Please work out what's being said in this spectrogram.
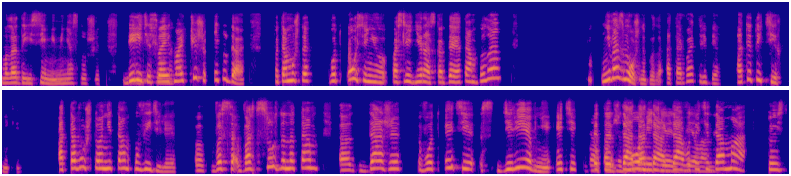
молодые семьи меня слушают, берите своих Девчонок. мальчишек и туда, потому что вот осенью, последний раз, когда я там была, невозможно было оторвать ребят от этой техники, от того, что они там увидели. Э, Воссоздано там э, даже вот эти деревни, эти, Да, это, да, да, да, да, вот эти дома, то есть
